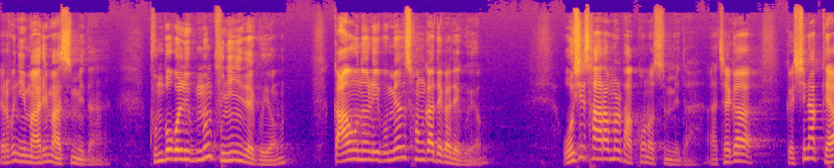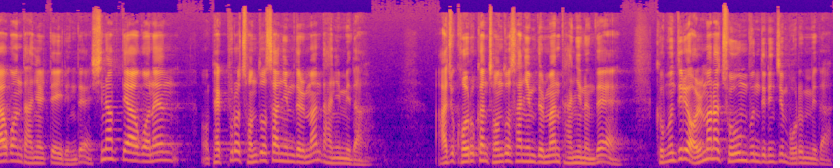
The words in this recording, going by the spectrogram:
여러분 이 말이 맞습니다. 군복을 입으면 군인이 되고요. 가운을 입으면 성가대가 되고요. 옷이 사람을 바꿔놓습니다. 아, 제가 그 신학 대학원 다닐 때 일인데 신학 대학원엔 100% 전도사님들만 다닙니다. 아주 거룩한 전도사님들만 다니는데 그분들이 얼마나 좋은 분들인지 모릅니다.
